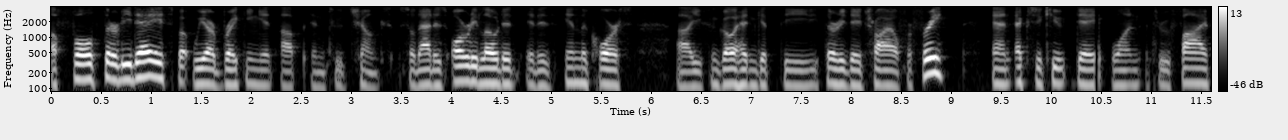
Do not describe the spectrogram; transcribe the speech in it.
a full 30 days, but we are breaking it up into chunks. So that is already loaded, it is in the course. Uh, you can go ahead and get the 30 day trial for free and execute day one through five.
